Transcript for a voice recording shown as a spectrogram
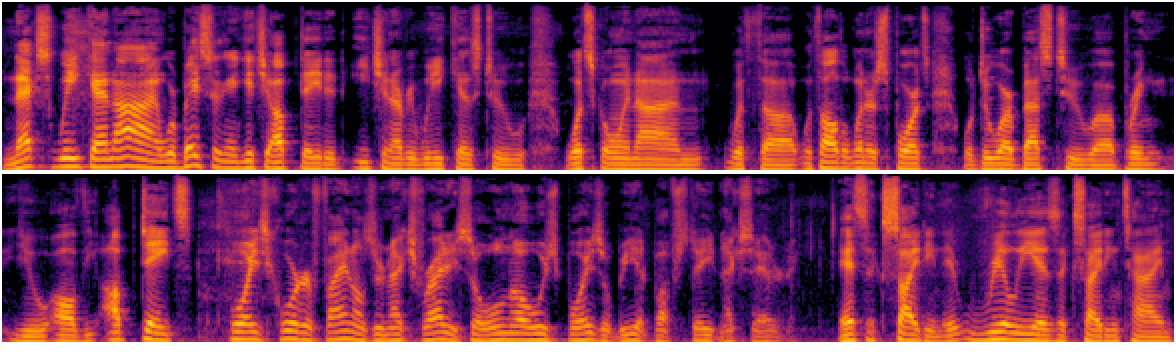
Next week, and on, we're basically going to get you updated each and every week as to what's going on with uh, with all the winter sports. We'll do our best to uh, bring you all the updates. Boys quarterfinals are next Friday, so we'll know which boys will be at Buff State next Saturday. It's exciting. It really is exciting time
